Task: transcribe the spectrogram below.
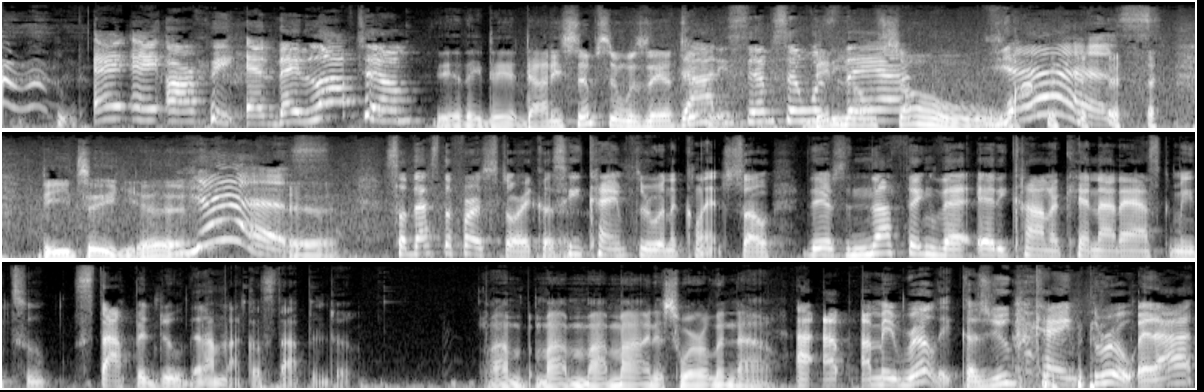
AARP. And they loved him. yeah, they did. Donnie Simpson was there too. Donnie Simpson was Video there. Soul. Yes. BT, yeah. yes. Yeah. So that's the first story because he came through in a clinch. So there's nothing that Eddie Connor cannot ask me to stop and do that I'm not going to stop and do. I'm, my my mind is swirling now. I, I, I mean, really, because you came through, and I,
